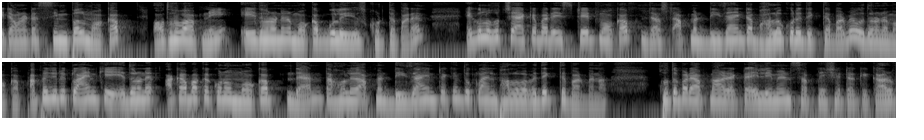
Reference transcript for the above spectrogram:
এটা অনেকটা সিম্পল মকআপ অথবা আপনি এই ধরনের মকআপগুলো ইউজ করতে পারেন। এগুলো হচ্ছে একেবারে স্ট্রেট মকআপ জাস্ট আপনার ডিজাইনটা ভালো করে দেখতে পারবে ওই ধরনের মকআপ আপনি যদি ক্লায়েন্টকে এ ধরনের আঁকাবাঁকা কোনো মকআপ দেন, তাহলে আপনার ডিজাইনটা কিন্তু ক্লায়েন্ট ভালোভাবে দেখতে পারবে না। হতে পারে আপনার একটা এলিমেন্টস আপনি সেটাকে কার্ভ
